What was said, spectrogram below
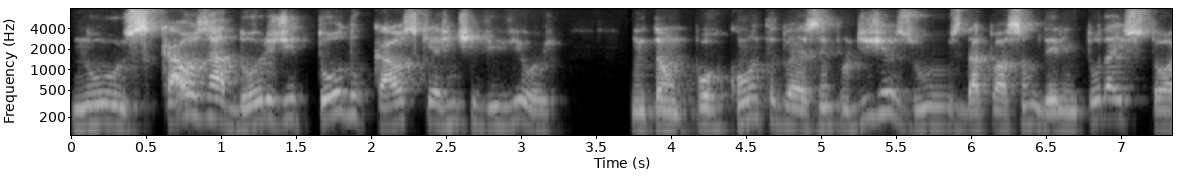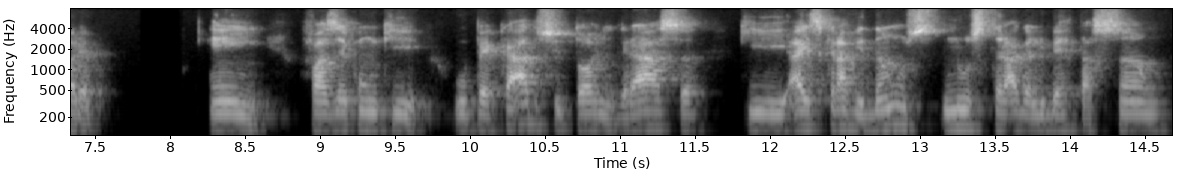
nos causadores de todo o caos que a gente vive hoje. Então, por conta do exemplo de Jesus, da atuação dele em toda a história, em fazer com que o pecado se torne graça, que a escravidão nos traga libertação,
